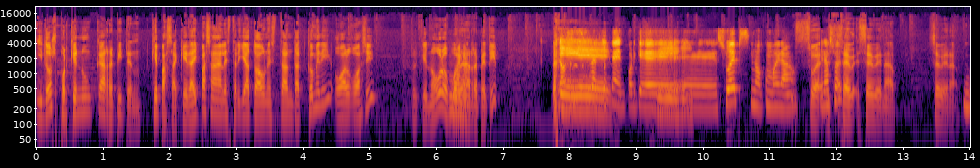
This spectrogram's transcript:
y dos, por qué nunca repiten. ¿Qué pasa? ¿Que de ahí pasan al estrellato a un stand-up comedy o algo así? Porque no los vuelven Bueno. a repetir. No, Eh, repiten, porque eh, Schweppes, no, ¿cómo era? Seven Up. Seven Up. ¿No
